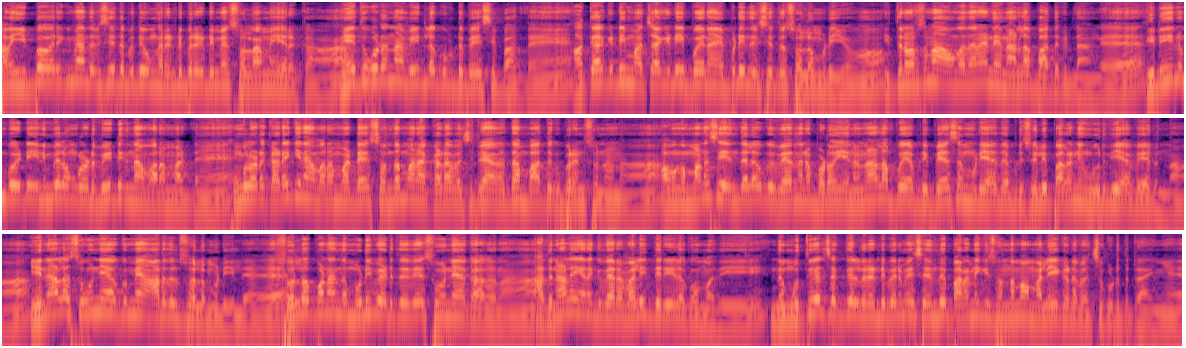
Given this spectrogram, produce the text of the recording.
அவன் இப்ப வரைக்குமே அந்த விஷயத்தை பத்தி உங்க ரெண்டு பேருக்கிட்டயுமே சொல்லாமே இருக்கான். நேத்து கூட நான் வீட்டுல கூப்பிட்டு பேசி பார்த்தேன். அக்கா கிட்டயும் மச்சா கிட்டயும் போய் நான் எப்படி இந்த விஷயத்த சொல்ல முடியும்? இத்தனை வருஷமா அவங்க தானே என்ன நல்லா பாத்துக்கிட்டாங்க திடீர்னு போயிட்டு இனிமேல் உங்களோட வீட்டுக்கு நான் வரமாட்டேன். உங்களோட கடைக்கு நான் வரமாட்டேன். சொந்தமா நான் கடை வச்சுட்டு அதை தான் பாத்துக்க போறேன்னு சொன்னா அவங்க மனசு எந்த அளவுக்கு வேதனைப்படும்? என்னால போய் அப்படி பேச முடியாது அப்படி சொல்லி பழனி உறுதியாவே இருந்தான். என்னால சோனியாவுக்குமே ஆறுதல் சொல்ல முடியல. சொல்ல போனா இந்த முடிவு எடுத்ததே சோனியாக்காக தான். அதனால எனக்கு வேற வழி தெரியல கோமதி. இந்த முத்துவேல் சக்திகள் ரெண்டு பேருமே சேர்ந்து பழனிக்கு சொந்தமா மளிகை கடை வச்சு கொடுத்துட்டாங்க.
